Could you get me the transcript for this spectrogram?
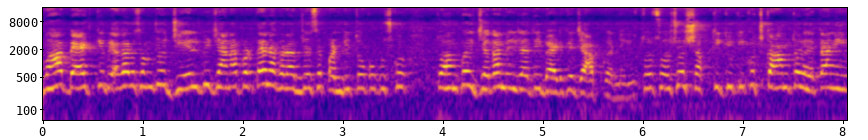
वहाँ बैठ के भी अगर समझो जेल भी जाना पड़ता है ना, अगर आप जैसे पंडितों को कुछ को तो हमको एक जगह मिल जाती है बैठ के जाप करने की। तो सोचो शक्ति, क्योंकि कुछ काम तो रहता नहीं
